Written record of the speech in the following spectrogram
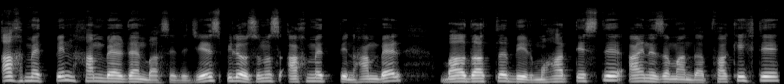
Ahmet bin Hanbel'den bahsedeceğiz. Biliyorsunuz Ahmet bin Hanbel Bağdatlı bir muhaddisti, aynı zamanda fakihti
